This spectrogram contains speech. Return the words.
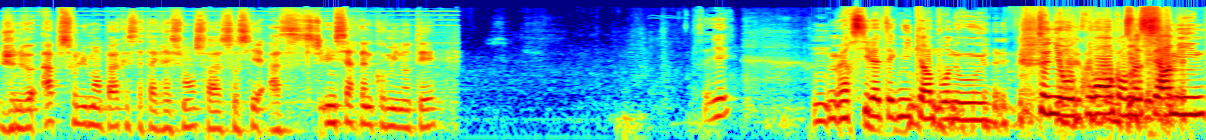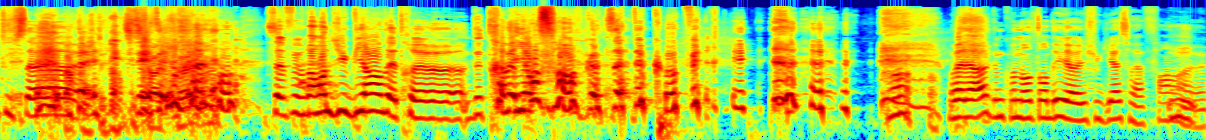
Je ne veux absolument pas que cette agression soit associée à une certaine communauté. Ça y est Merci la technique hein, pour nous tenir au courant quand ça se termine, tout ça. parti- vraiment- ça fait vraiment du bien d'être, euh, de travailler ensemble comme ça, de coopérer. voilà, donc on entendait euh, Julia sur la fin. Mm. euh,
